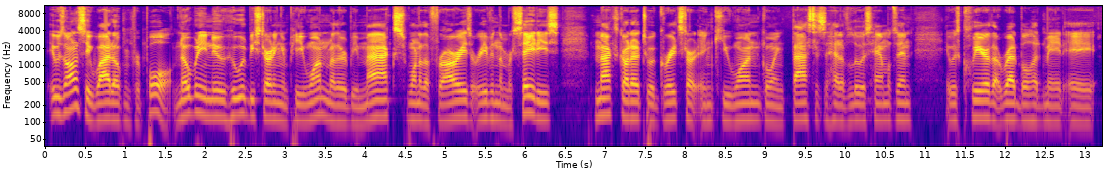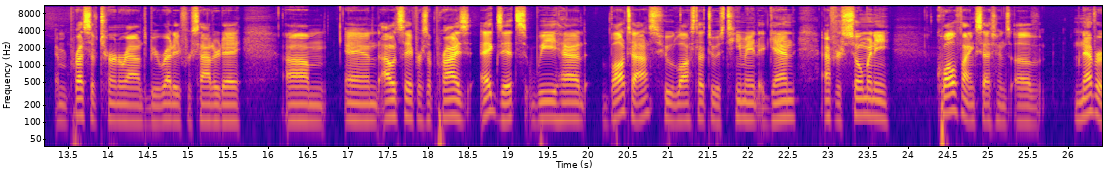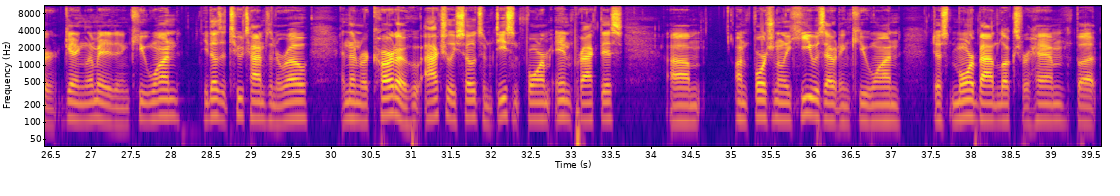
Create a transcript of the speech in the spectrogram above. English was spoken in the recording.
it was honestly wide open for pole. Nobody knew who would be starting in P1, whether it be Max, one of the Ferraris, or even the Mercedes. Max got out to a great start in Q1, going fastest ahead of Lewis Hamilton. It was clear that Red Bull had made a impressive turnaround to be ready for Saturday. Um, and I would say for surprise exits, we had Bottas, who lost out to his teammate again after so many qualifying sessions of never getting limited in Q1. He does it two times in a row. And then Ricciardo, who actually showed some decent form in practice. Um, unfortunately, he was out in Q1. Just more bad looks for him. But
